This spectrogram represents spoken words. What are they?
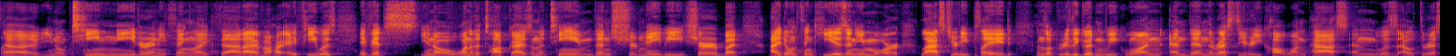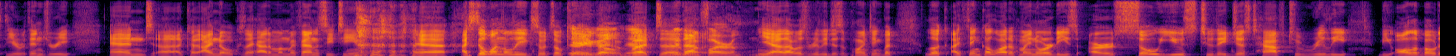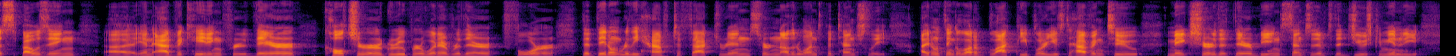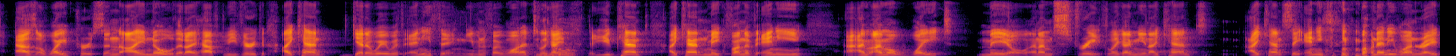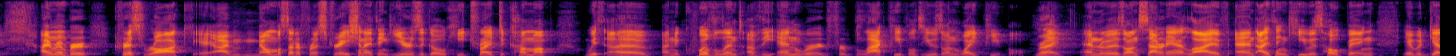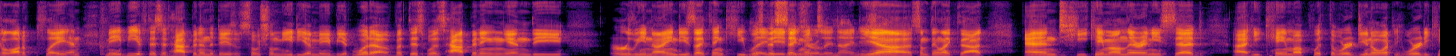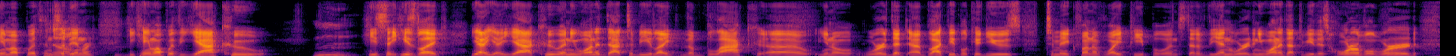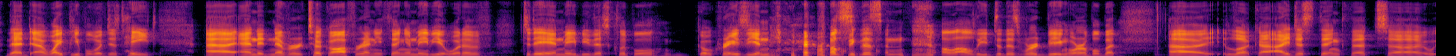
uh, you know team need or anything like that. I have a hard, if he was if it's you know one of the top guys on the team, then sure maybe sure, but I don't think he is anymore. Last year he played and looked really good in week one, and then the rest of the year he caught one pass and was out the rest of the year with injury. And uh, I know because I had him on my fantasy team. uh, I still won the league, so it's okay. But. Yeah. but uh, we that, won't fire him. yeah, that was really disappointing. But look, I think a lot of minorities are so used to they just have to really be all about espousing uh, and advocating for their culture or group or whatever they're for that they don't really have to factor in certain other ones potentially. I don't think a lot of black people are used to having to make sure that they're being sensitive to the Jewish community. As a white person, I know that I have to be very. I can't get away with anything, even if I wanted to. Like No. I, you can't. I can't make fun of any. I'm I'm a white male and I'm straight. Like I mean, I can't I can't say anything about anyone, right? I remember Chris Rock. eh, I'm almost out of frustration. I think years ago he tried to come up with a, an equivalent of the N word for black people to use on white people Right. and it was on Saturday Night Live. And I think he was hoping it would get a lot of play. And maybe if this had happened in the days of social media, maybe it would have. But this was happening in the early 90s, I think he was Late this 80s, segment. early 90s, Yeah, something like that. And he came on there and he said, uh, he came up with the word. Do you know what word he came up with instead of the N word? He came up with Yaku. Hmm. He said he's like, yeah, yeah, Yaku, and he wanted that to be like the black, uh, you know, word that uh, black people could use to make fun of white people instead of the N word, and he wanted that to be this horrible word that uh, white people would just hate, uh, and it never took off or anything, and maybe it would have today, and maybe this clip will go crazy, and I'll see this, and I'll, I'll lead to this word being horrible, but. Uh, look, I, just think that uh,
